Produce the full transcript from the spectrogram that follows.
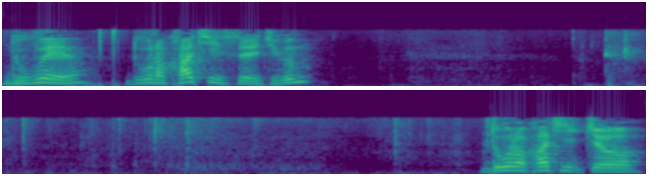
누구예요? 누구랑 같이 있어요, 지금? 누구랑 같이 있죠?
